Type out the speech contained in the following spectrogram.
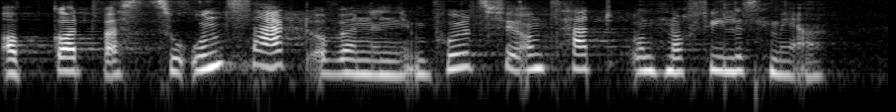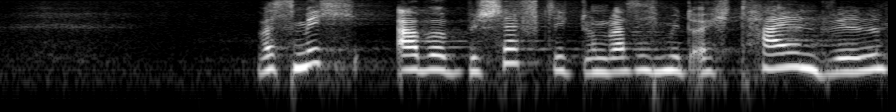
ob Gott was zu uns sagt, ob er einen Impuls für uns hat und noch vieles mehr. Was mich aber beschäftigt und was ich mit euch teilen will,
